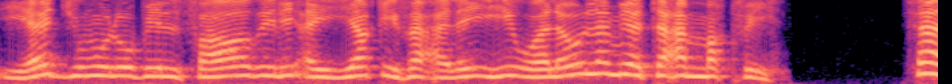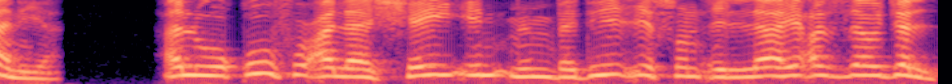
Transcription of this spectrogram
يجمل بالفاضل أن يقف عليه ولو لم يتعمق فيه. ثانيا الوقوف على شيء من بديع صنع الله عز وجل.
